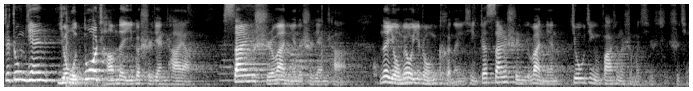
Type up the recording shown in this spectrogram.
这中间有多长的一个时间差呀？三十万年的时间差。那有没有一种可能性？这三十万年究竟发生了什么事事情？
